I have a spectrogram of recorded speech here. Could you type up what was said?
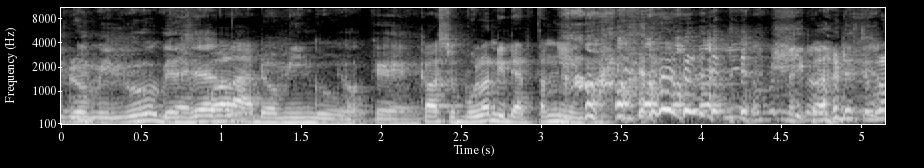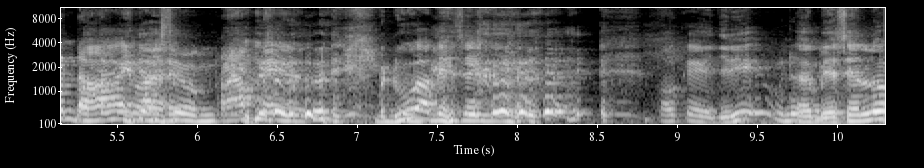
dua minggu biasanya tempo lah dua minggu. Oke. Kalau sebulan didatengin. Kalau udah sebulan datengin Bahaya. langsung. rame berdua biasanya Oke, jadi eh, biasanya lu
